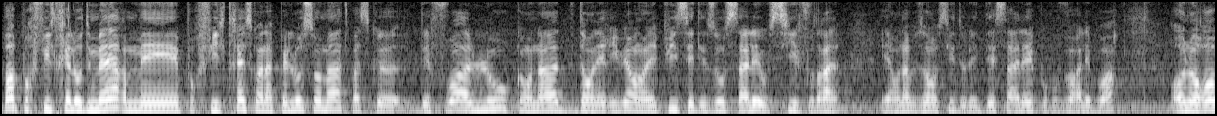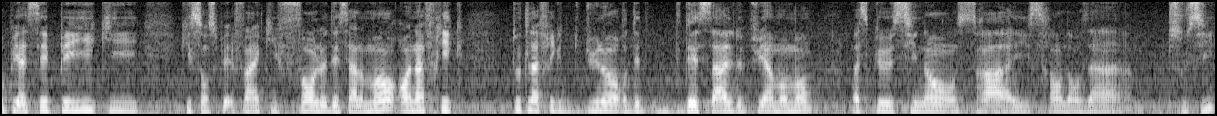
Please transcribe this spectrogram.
Pas pour filtrer l'eau de mer, mais pour filtrer ce qu'on appelle l'eau saumâtre. Parce que des fois, l'eau qu'on a dans les rivières, dans les puits, c'est des eaux salées aussi. Il faudra, et on a besoin aussi de les dessaler pour pouvoir les boire. En Europe, il y a ces pays qui, qui, font le dessalement. En Afrique, toute l'Afrique du Nord dessale depuis un moment. Parce que sinon, on sera, ils seront dans un souci.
